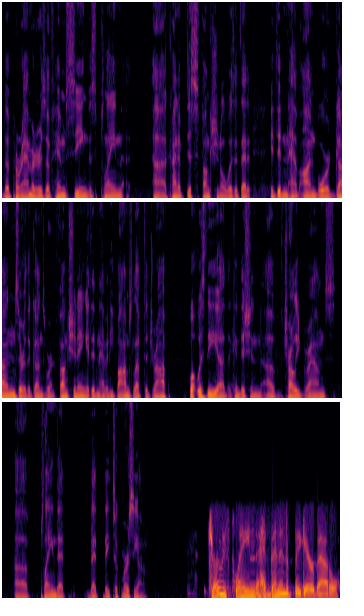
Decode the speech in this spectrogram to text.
the parameters of him seeing this plane uh, kind of dysfunctional? Was it that it, it didn't have onboard guns, or the guns weren't functioning? It didn't have any bombs left to drop. What was the uh, the condition of Charlie Brown's uh, plane that that they took mercy on him? Charlie's plane had been in a big air battle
